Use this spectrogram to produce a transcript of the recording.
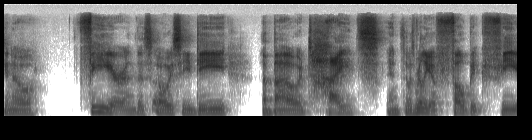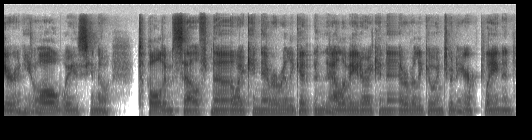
you know, fear and this OCD about heights. And there was really a phobic fear. And he always, you know, told himself, no, I can never really get in an elevator. I can never really go into an airplane. And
